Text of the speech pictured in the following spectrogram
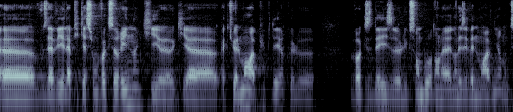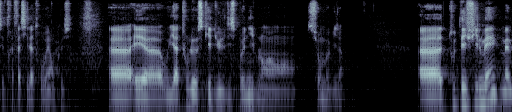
euh, vous avez l'application Voxerin qui, euh, actuellement a plus que d'ailleurs que le Vox Days Luxembourg dans, les événements à venir, donc c'est très facile à trouver en plus, et où il y a tout le schedule disponible sur mobile. tout est filmé, même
